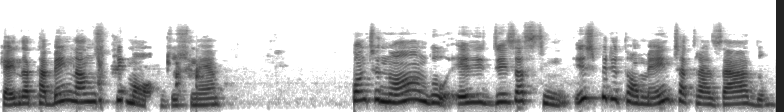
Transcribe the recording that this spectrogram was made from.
que ainda está bem lá nos primórdios, né? Continuando, ele diz assim: espiritualmente atrasado,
